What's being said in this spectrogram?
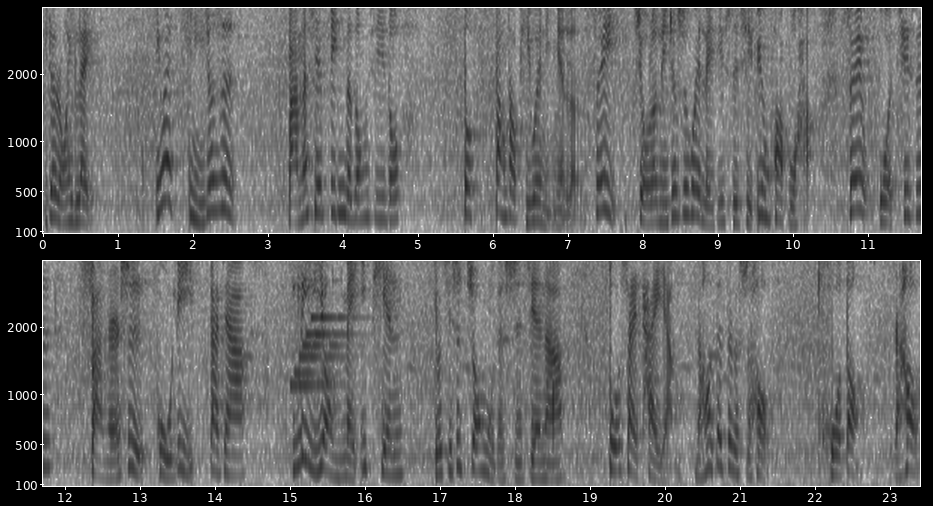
比较容易累？因为你就是把那些冰的东西都都放到脾胃里面了，所以久了你就是会累积湿气，运化不好。所以我其实反而是鼓励大家。利用每一天，尤其是中午的时间啊，多晒太阳，然后在这个时候活动，然后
